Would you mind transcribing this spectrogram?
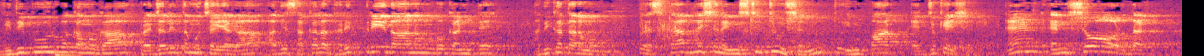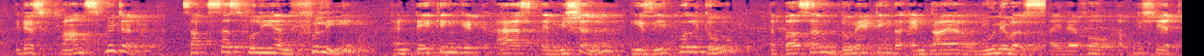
విధిపూర్వకముగా ప్రజలితము చేయగా అది సకల ధరిత్రీదానంబు కంటే అధికతరము. Establish an institution to impart education and ensure that it is transmitted successfully and fully and taking it as a mission is equal to a person donating the entire universe. I therefore appreciate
